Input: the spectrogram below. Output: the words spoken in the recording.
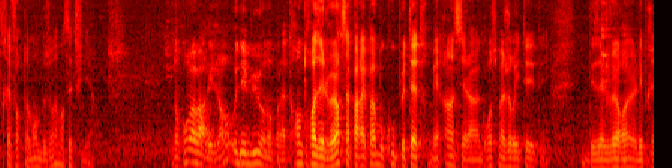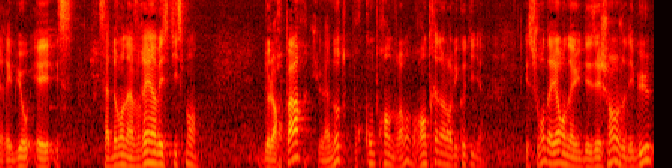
très fortement besoin dans cette filière. Donc on va voir les gens. Au début, on, a 33 éleveurs. Ça paraît pas beaucoup peut-être, mais un, c'est la grosse majorité des, des éleveurs, euh, les prairies bio. Et ça demande un vrai investissement de leur part et la nôtre pour comprendre vraiment, rentrer dans leur vie quotidienne. Et souvent d'ailleurs, on a eu des échanges au début.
